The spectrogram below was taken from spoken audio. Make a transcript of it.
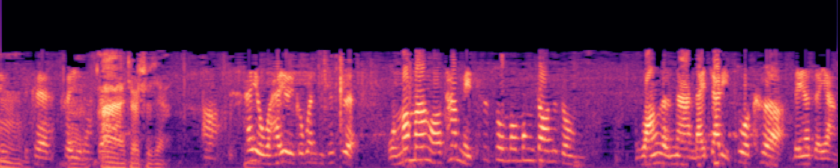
嗯就可以可以了。哎，就是这样。啊，还有我还有一个问题就是，我妈妈哦，她每次做梦梦到那种亡人啊来家里做客，人要怎样？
